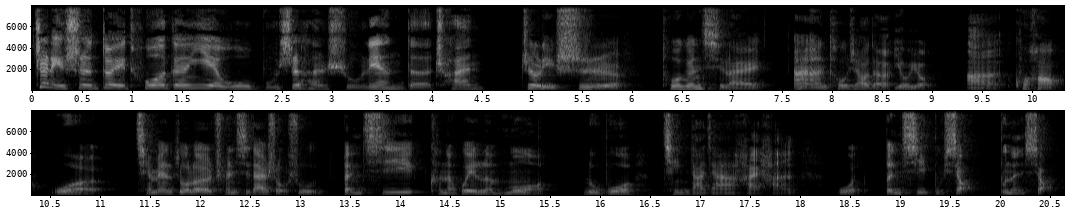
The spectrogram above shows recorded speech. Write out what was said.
这里是对拖更业务不是很熟练的川，这里是拖更起来暗暗偷笑的悠悠啊。括号我。前面做了唇系带手术，本期可能会冷漠录播，请大家海涵。我本期不笑，不能笑。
